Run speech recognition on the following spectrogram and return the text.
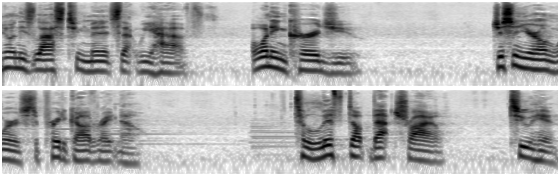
You know, in these last two minutes that we have, I want to encourage you, just in your own words, to pray to God right now, to lift up that trial to Him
